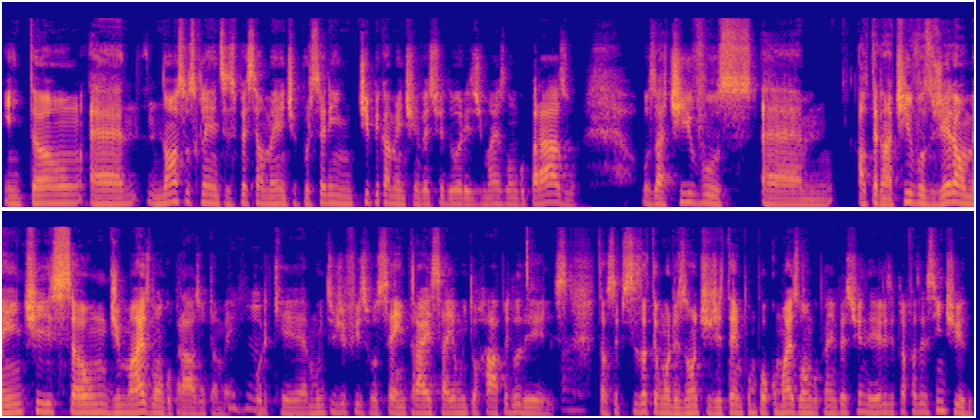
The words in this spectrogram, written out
Então, é, nossos clientes, especialmente por serem tipicamente investidores de mais longo prazo, os ativos é, alternativos geralmente são de mais longo prazo também, uhum. porque é muito difícil você entrar e sair muito rápido deles. Uhum. Então você precisa ter um horizonte de tempo um pouco mais longo para investir neles e para fazer sentido.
